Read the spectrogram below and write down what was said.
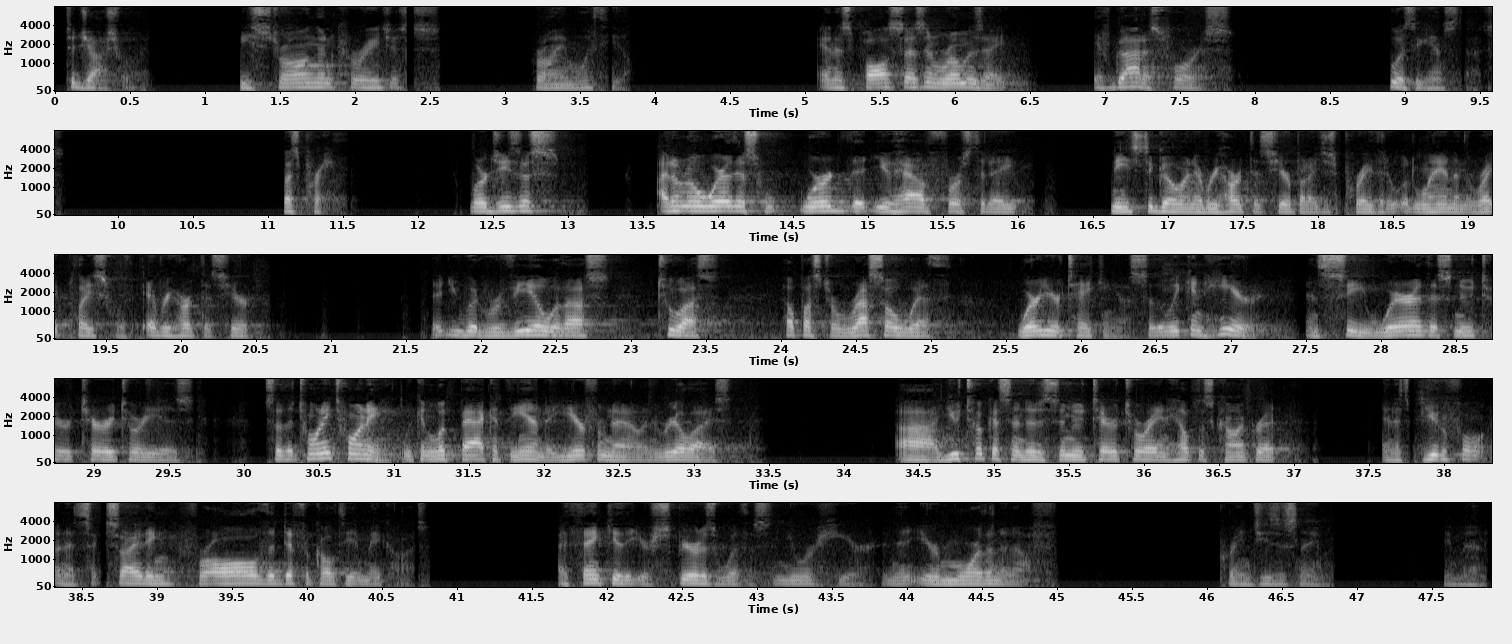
to Joshua Be strong and courageous, for I am with you. And as Paul says in Romans 8, if God is for us, who is against us? Let's pray. Lord Jesus, I don't know where this word that you have for us today needs to go in every heart that's here, but I just pray that it would land in the right place with every heart that's here. That you would reveal with us, to us, Help us to wrestle with where you're taking us so that we can hear and see where this new ter- territory is. So that 2020, we can look back at the end, a year from now, and realize uh, you took us into this new territory and helped us conquer it. And it's beautiful and it's exciting for all the difficulty it may cause. I thank you that your Spirit is with us and you are here and that you're more than enough. Pray in Jesus' name. Amen.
